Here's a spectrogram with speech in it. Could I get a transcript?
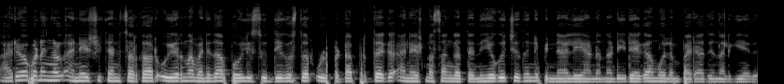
ആരോപണങ്ങൾ അന്വേഷിക്കാൻ സർക്കാർ ഉയർന്ന വനിതാ പോലീസ് ഉദ്യോഗസ്ഥർ ഉൾപ്പെട്ട പ്രത്യേക അന്വേഷണ സംഘത്തെ നിയോഗിച്ചതിന് പിന്നാലെയാണ് നടി രേഖാമൂലം പരാതി നൽകിയത്.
